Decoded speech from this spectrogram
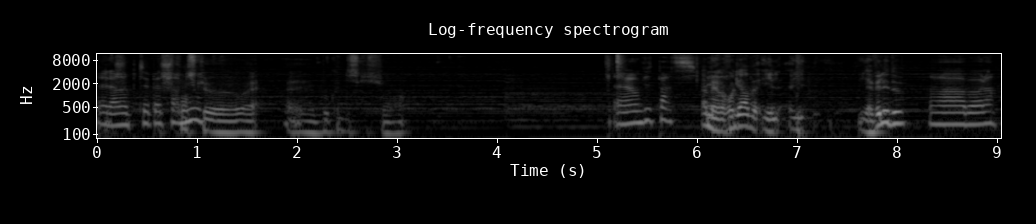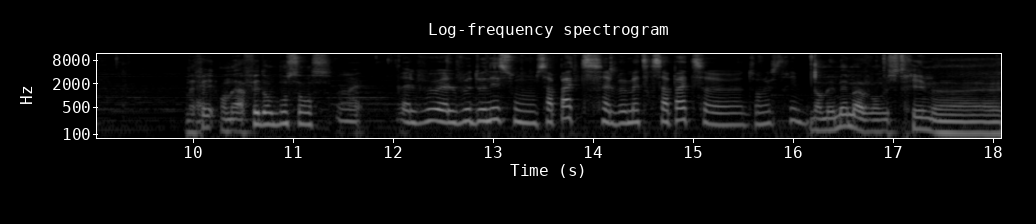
Elle a peut-être pas Je pense que, ouais, beaucoup de discussions. hein. Elle a envie de participer. Ah, mais regarde, il, il, il y avait les deux. Ah, bah voilà. On a, fait, on a fait dans le bon sens. Ouais. Elle veut, elle veut donner son, sa patte, elle veut mettre sa patte euh, dans le stream. Non, mais même avant le stream, euh,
